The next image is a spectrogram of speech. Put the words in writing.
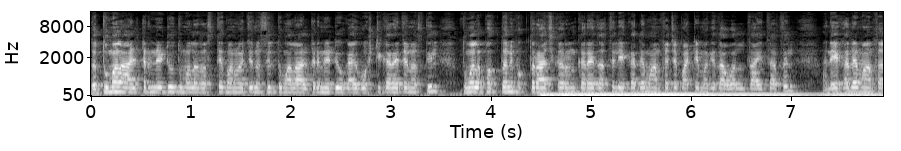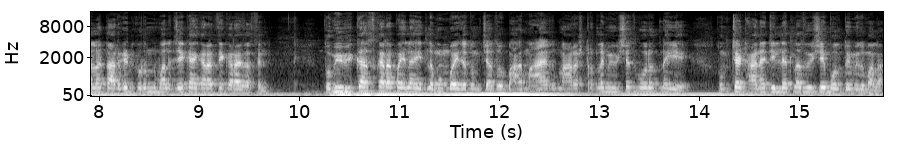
जर तुम्हाला अल्टरनेटिव्ह तुम्हाला रस्ते बनवायचे नसतील तुम्हाला अल्टरनेटिव्ह काय गोष्टी करायच्या नसतील तुम्हाला फक्त आणि फक्त राजकारण करायचं असेल एखाद्या माणसाच्या पाठीमागे जावं जायचं असेल आणि एखाद्या माणसाला टार्गेट करून तुम्हाला जे काय करायचं ते करायचं असेल. तुम्ही विकास करा पहिला इथला मुंबईचा तुमच्या तो भा- महाराष्ट्रातला मी विषयच बोलत नाही आहे तुमच्या ठाणे जिल्ह्यातलाच विषय बोलतोय मी तुम्हाला.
